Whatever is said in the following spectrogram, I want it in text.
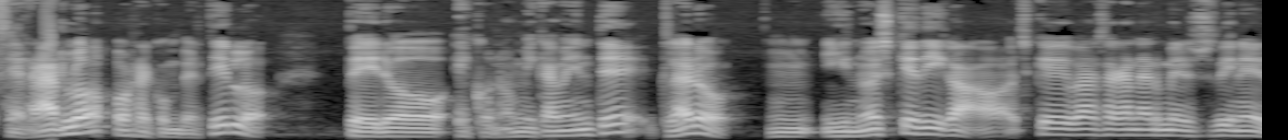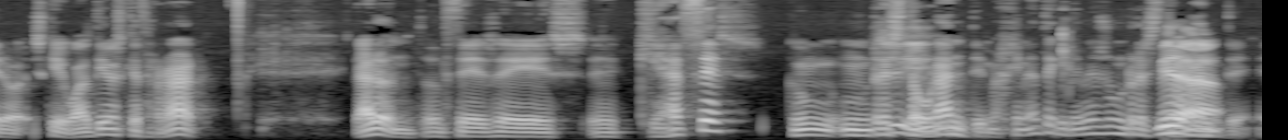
cerrarlo o reconvertirlo, pero económicamente, claro, mm, y no es que diga, oh, es que vas a ganar menos dinero, es que igual tienes que cerrar. Claro, entonces es, eh, ¿qué haces? Un, restaurante, imagínate que tienes un restaurante.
